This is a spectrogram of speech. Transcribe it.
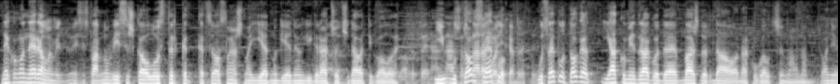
nekako nerealno mi, mislim, stvarno visiš kao luster kad, kad se oslanjaš na jednog jedinog igrača će davati golove. to je na- I u naša tom stara svetlu, boljka, brate. u svetlu toga, jako mi je drago da je Baždar dao onako golčinu, ona, on je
